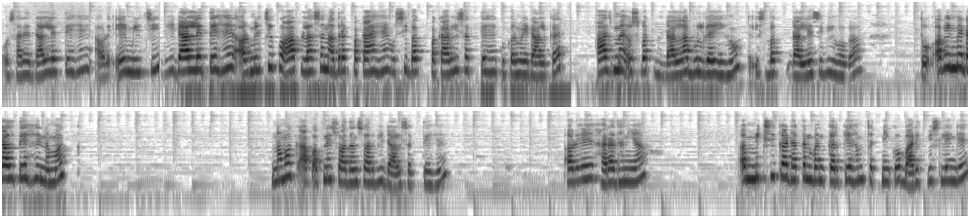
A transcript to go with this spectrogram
वो सारे डाल लेते हैं और ये मिर्ची भी डाल लेते हैं। और मिर्ची को आप लहसुन, अदरक पकाए हैं, उसी वक्त पका भी सकते हैं कुकर में डालकर। आज मैं उस वक्त डालना भूल गई हूँ तो इस वक्त डालने से भी होगा। तो अब इनमें डालते हैं नमक। नमक आप अपने स्वाद अनुसार भी डाल सकते हैं। और ये हरा धनिया। अब मिक्सी का ढक्कन बंद करके हम चटनी को बारीक पीस लेंगे।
